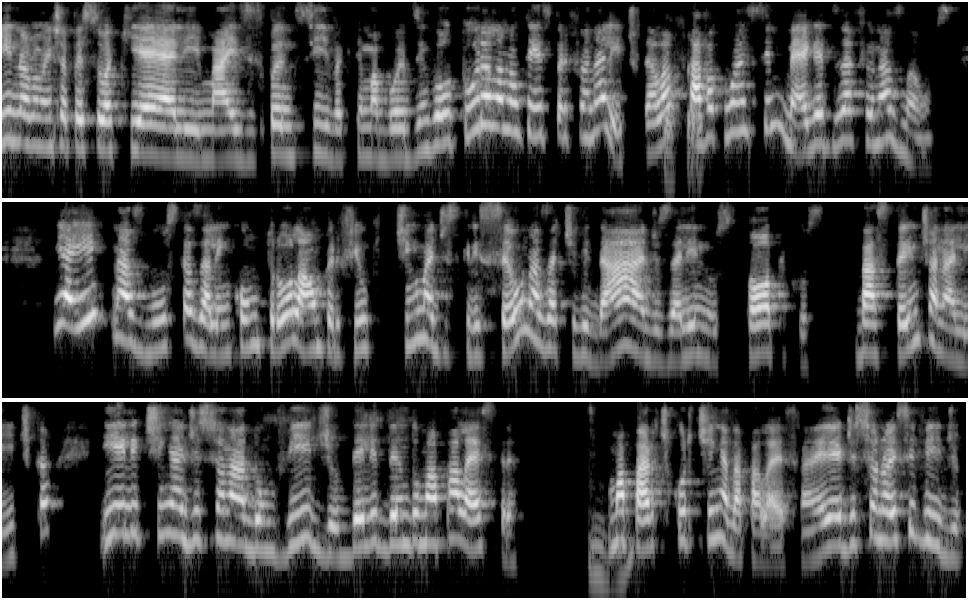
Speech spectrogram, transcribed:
e normalmente a pessoa que é ali mais expansiva, que tem uma boa desenvoltura, ela não tem esse perfil analítico. Ela estava com esse mega desafio nas mãos. E aí, nas buscas, ela encontrou lá um perfil que tinha uma descrição nas atividades, ali nos tópicos, bastante analítica, e ele tinha adicionado um vídeo dele dando uma palestra, uhum. uma parte curtinha da palestra. Né? Ele adicionou esse vídeo.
